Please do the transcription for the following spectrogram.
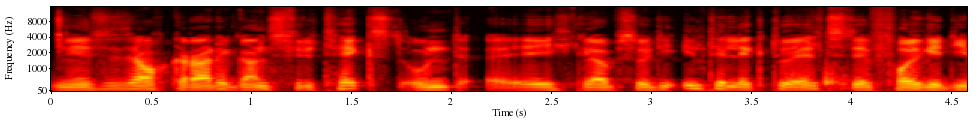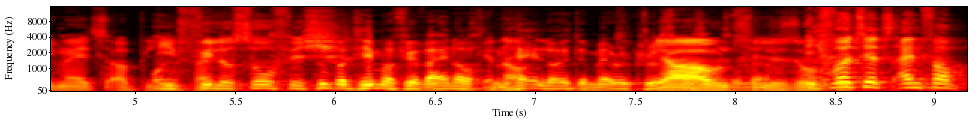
Nee, es ist auch gerade ganz viel Text und äh, ich glaube, so die intellektuellste Folge, die wir jetzt Und abliefern. philosophisch. Super Thema für Weihnachten. Genau. Hey Leute, Merry Christmas. Ja, und so, ne? philosophisch. Ich wollte jetzt einfach.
